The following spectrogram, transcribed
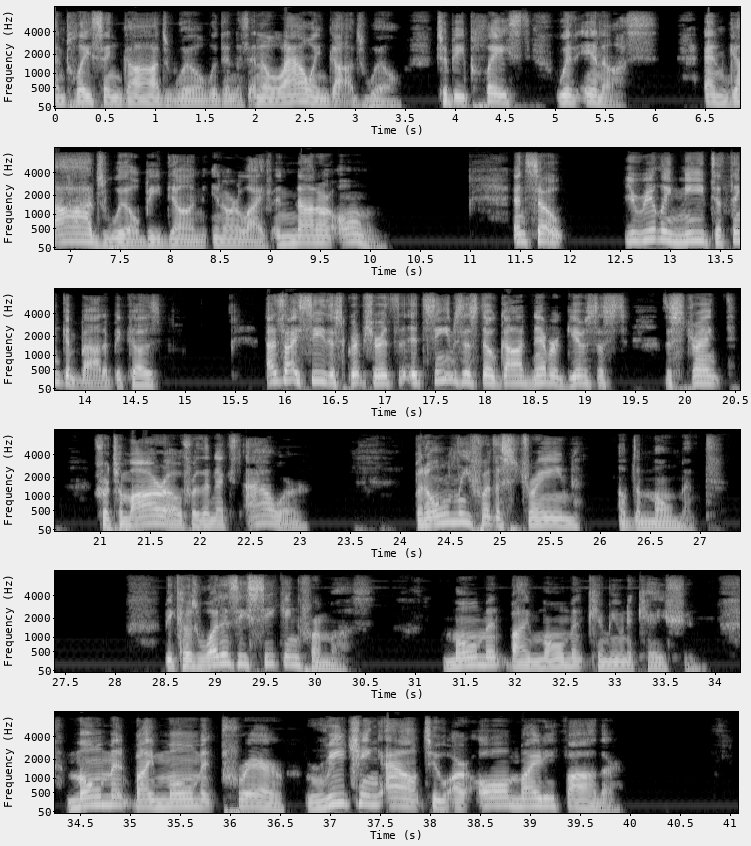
and placing God's will within us and allowing God's will to be placed within us and God's will be done in our life and not our own. And so you really need to think about it because as I see the scripture, it seems as though God never gives us the strength for tomorrow, for the next hour, but only for the strain of the moment. Because what is he seeking from us? Moment by moment communication, moment by moment prayer, reaching out to our Almighty Father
